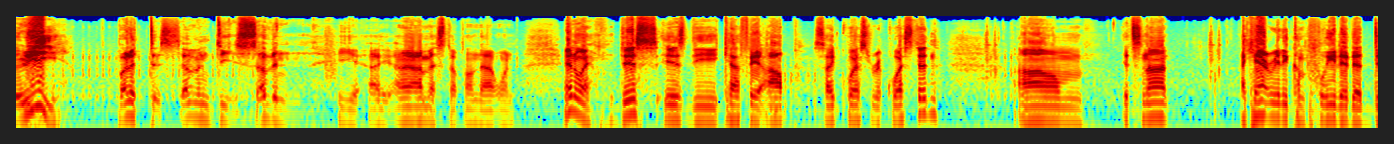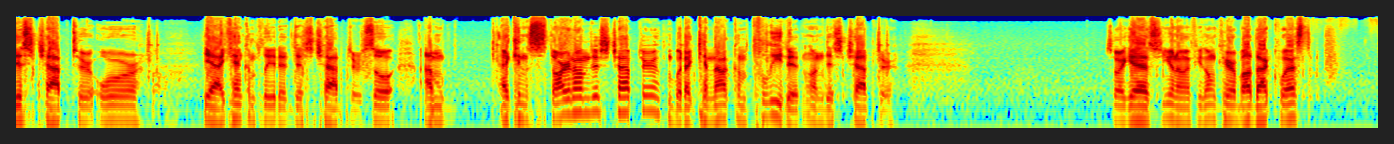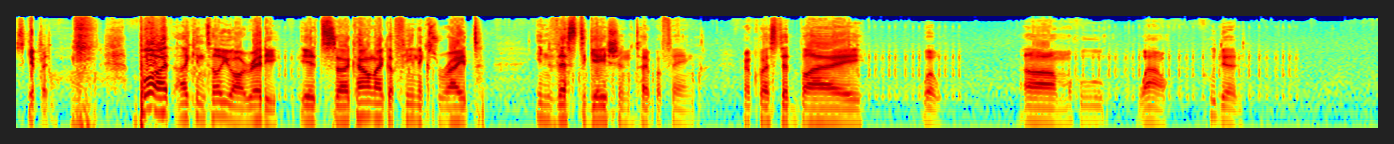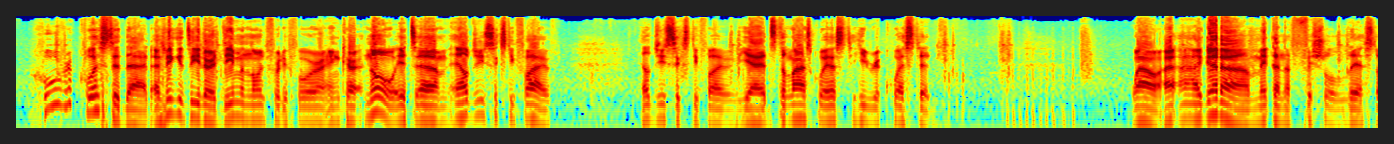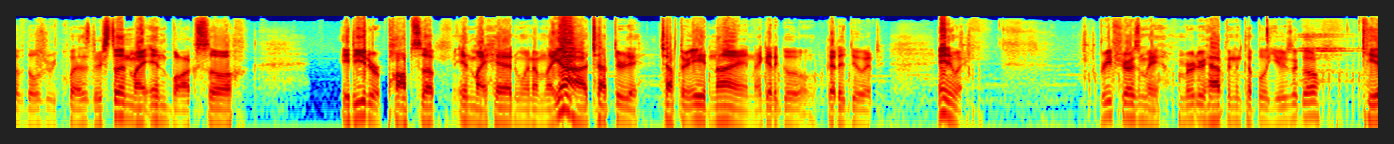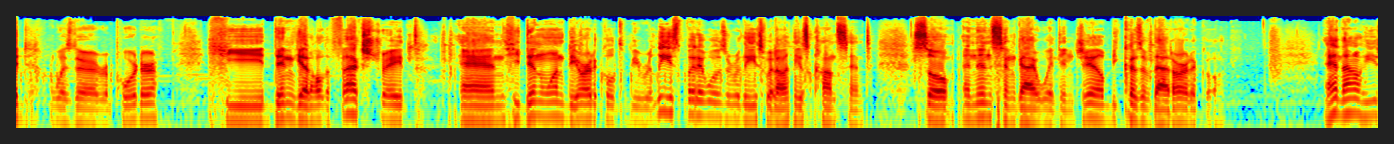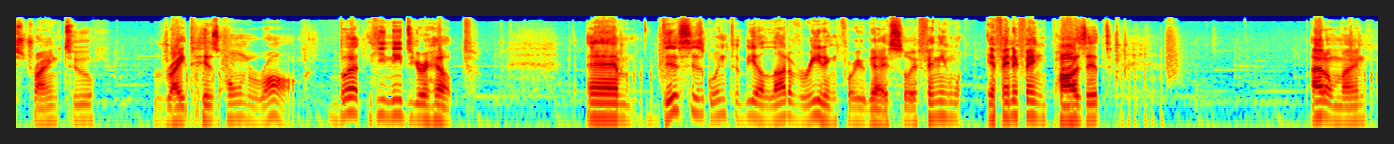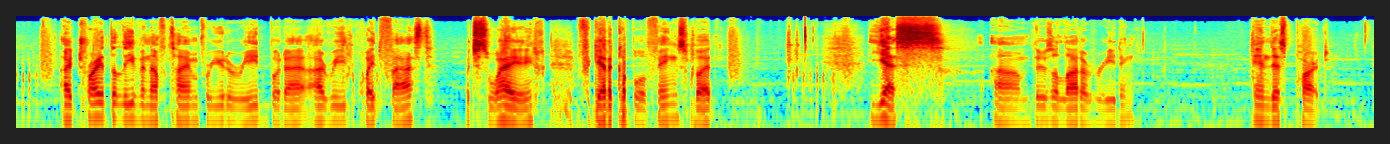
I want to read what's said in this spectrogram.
three, but to 77. Yeah, I, I messed up on that one. Anyway, this is the Cafe Alp side quest requested. Um, it's not, I can't really complete it at this chapter or, yeah, I can't complete it at this chapter. So I'm, I can start on this chapter, but I cannot complete it on this chapter. So I guess, you know, if you don't care about that quest, skip it. but I can tell you already, it's uh, kind of like a Phoenix Wright investigation type of thing. Requested by, whoa, um, who, wow, who did? Who requested that? I think it's either Demon Lord 44 and Car no, it's um LG65. LG65. Yeah, it's the last quest he requested. Wow, I, I gotta make an official list of those requests. They're still in my inbox, so it either pops up in my head when I'm like, ah, chapter chapter eight, nine. I gotta go, gotta do it. Anyway, brief resume. Murder happened a couple of years ago. Kid was the reporter. He didn't get all the facts straight, and he didn't want the article to be released, but it was released without his consent. So an innocent guy went in jail because of that article and now he's trying to right his own wrong. But he needs your help. And this is going to be a lot of reading for you guys. So if any, if anything, pause it. I don't mind. I tried to leave enough time for you to read, but I, I read quite fast, which is why I forget a couple of things. But yes, um, there's a lot of reading in this part.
